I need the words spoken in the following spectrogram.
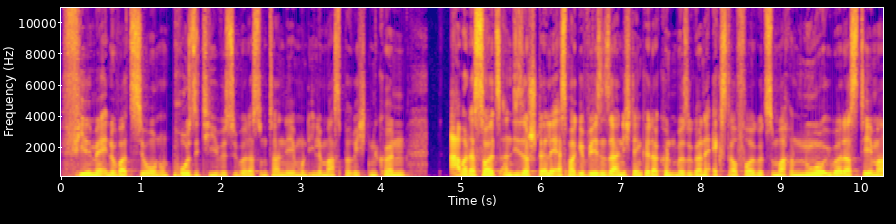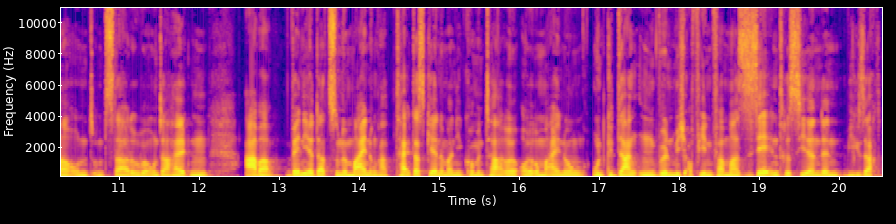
viel mehr Innovation und Positives über das Unternehmen und Elon Musk berichten können. Aber das soll es an dieser Stelle erstmal gewesen sein. Ich denke, da könnten wir sogar eine extra Folge zu machen, nur über das Thema und uns darüber unterhalten. Aber wenn ihr dazu eine Meinung habt, teilt das gerne mal in die Kommentare. Eure Meinung und Gedanken würden mich auf jeden Fall mal sehr interessieren, denn wie gesagt,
